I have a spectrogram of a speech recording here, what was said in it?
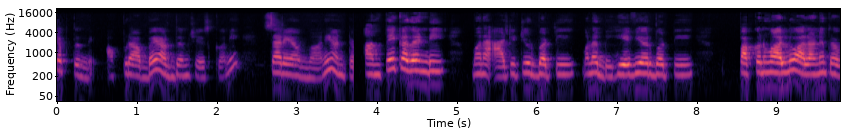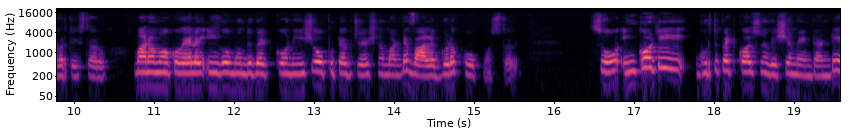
చెప్తుంది. అప్పుడు ఆ అబ్బాయి అర్థం చేసుకొని సరే అమ్మా అని అంటాడు. అంతే కదండి! మన యాటిట్యూడ్ బట్టి మన బిహేవియర్ బట్టి పక్కన వాళ్ళు అలానే ప్రవర్తిస్తారు. మనం ఒకవేళ ఈగో ముందు పెట్టుకొని షో పుటప్ చేసినామంటే వాళ్ళకు కూడా కోపం వస్తుంది. సో ఇంకోటి గుర్తుపెట్టుకోవాల్సిన విషయం ఏంటంటే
